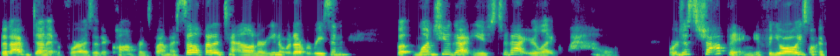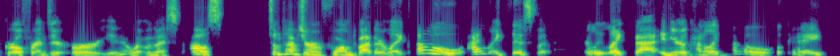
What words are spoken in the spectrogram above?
but i've done it before. I was at a conference by myself out of town or you know whatever reason. But once you got used to that you're like wow. Or just shopping. If you always went with girlfriends or, or you know went with my spouse sometimes you're informed by they're like oh i like this but really like that and you're kind of like mm-hmm. oh okay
